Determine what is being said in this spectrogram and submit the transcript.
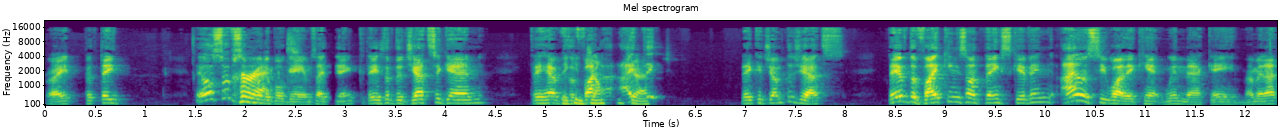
right? But they they also have Correct. some winnable games. I think they have the Jets again. They have they the, can Vi- jump the Jets. I think they could jump the Jets. They have the Vikings on Thanksgiving. I don't see why they can't win that game. I mean, I,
